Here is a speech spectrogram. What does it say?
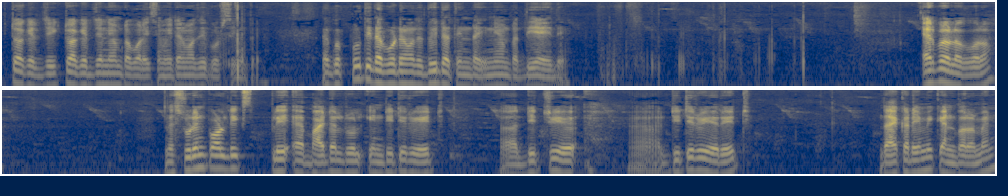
একটু আগের যে একটু আগের যে নিয়মটা পড়াইছি আমি এটার মাঝেই পড়ছি কিন্তু। দেখব প্রতিটা বোর্ডের মধ্যে দুইটা তিনটা এই নিয়মটা দিয়েই দেয় এরপরে লক্ষ্য করো। The student politics play a vital role in deteriorate, uh, deteriorate the academic environment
